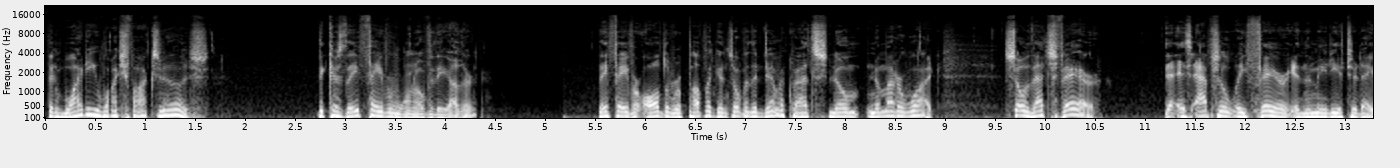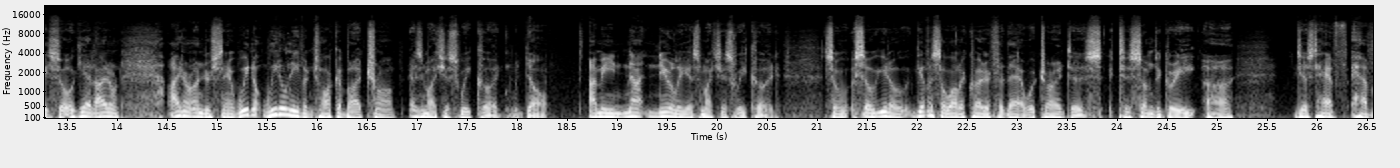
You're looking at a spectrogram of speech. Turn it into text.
then why do you watch Fox News? Because they favor one over the other. They favor all the Republicans over the Democrats, no, no matter what. So that's fair. That is absolutely fair in the media today. So again, I don't, I don't understand. We don't, we don't even talk about Trump as much as we could. We don't. I mean, not nearly as much as we could. So, so you know, give us a lot of credit for that. We're trying to, to some degree, uh, just have have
